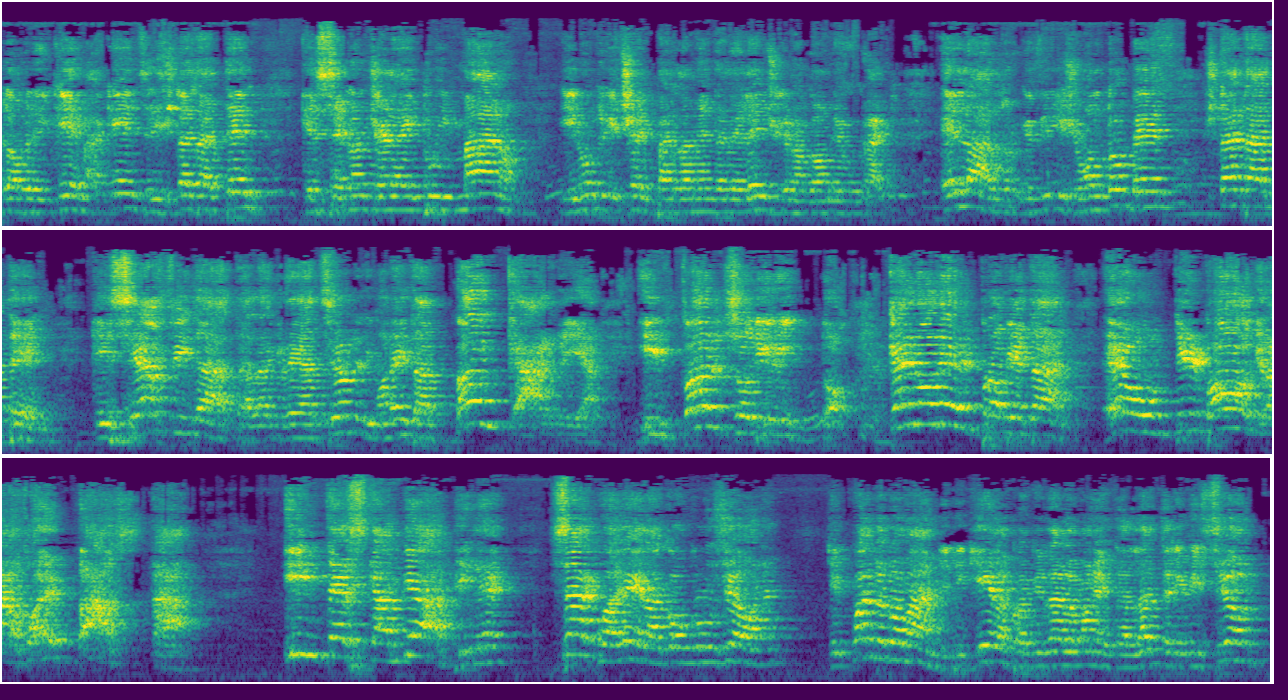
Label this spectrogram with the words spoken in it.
Dopodiché Mackenzie state attenti che se non ce l'hai tu in mano, inutile che c'è il Parlamento delle leggi che non conta un cacchio. E l'altro che vi dice molto bene, state attenti che si è affidata alla creazione di moneta bancaria, il falso diritto, che non è il proprietario, è un tipografo e basta, interscambiabile, sa qual è la conclusione? Che quando domandi di chi è la proprietà della moneta all'atto di emissione,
